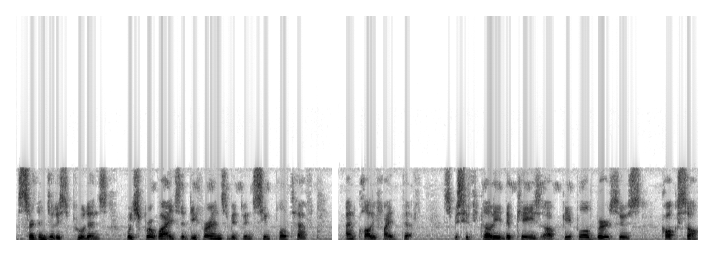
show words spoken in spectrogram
certain jurisprudence which provides the difference between simple theft and qualified theft, specifically the case of People versus Coxon.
